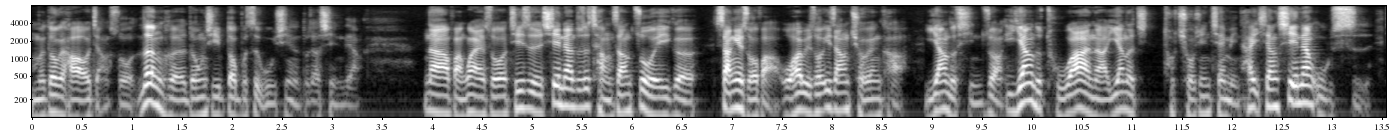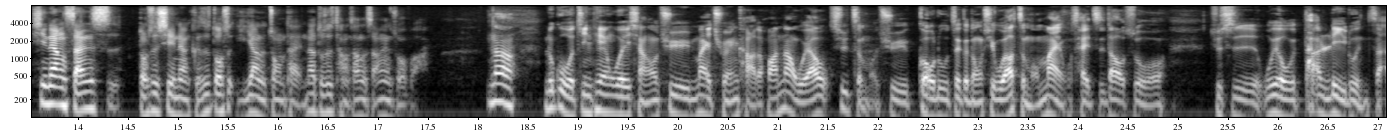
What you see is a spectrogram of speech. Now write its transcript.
我们都可以好好讲说，任何的东西都不是无限的，都叫限量。那反过来说，其实限量就是厂商作为一个商业手法。我好比说一张球员卡，一样的形状、一样的图案啊，一样的球球星签名，它像限量五十、限量三十，都是限量，可是都是一样的状态，那都是厂商的商业手法。那如果我今天我也想要去卖球员卡的话，那我要去怎么去购入这个东西？我要怎么卖，我才知道说，就是我有它的利润在？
